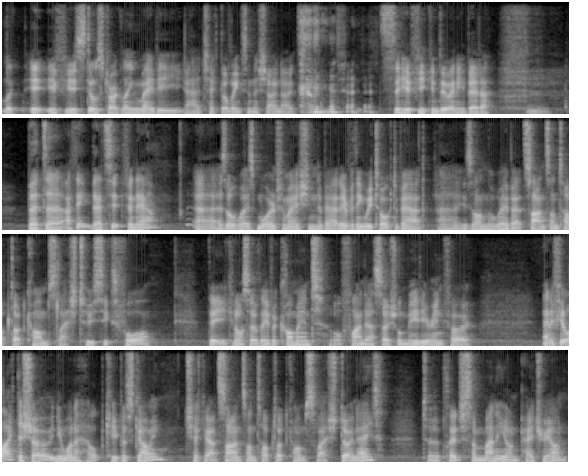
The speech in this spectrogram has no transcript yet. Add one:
Look, if you're still struggling, maybe uh, check the links in the show notes and see if you can do any better. But uh, I think that's it for now. Uh, as always, more information about everything we talked about uh, is on the web at scienceontop.com slash 264. There you can also leave a comment or find our social media info. And if you like the show and you want to help keep us going, check out scienceontop.com slash donate to pledge some money on Patreon.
